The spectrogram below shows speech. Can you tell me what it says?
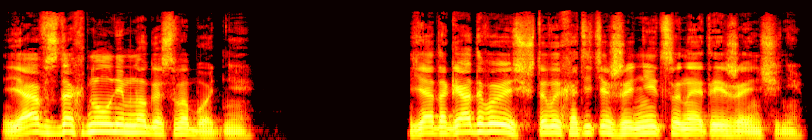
Я вздохнул немного свободнее. «Я догадываюсь, что вы хотите жениться на этой женщине.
